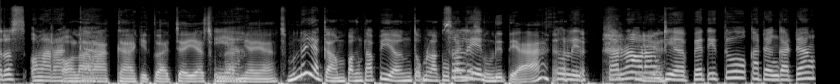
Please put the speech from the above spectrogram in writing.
terus olahraga. Olahraga gitu aja ya sebenarnya iya. ya. Sebenarnya gampang tapi ya untuk melakukannya sulit, sulit ya. Sulit. Karena orang iya. diabetes itu kadang-kadang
